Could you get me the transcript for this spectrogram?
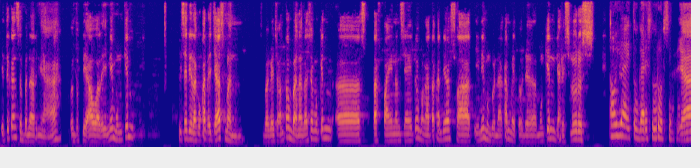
itu kan sebenarnya untuk di awal ini mungkin bisa dilakukan adjustment. Sebagai contoh, Mbak Natasha mungkin uh, staff finance-nya itu mengatakan dia saat ini menggunakan metode mungkin garis lurus Oh iya itu garis lurus ya. Ya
